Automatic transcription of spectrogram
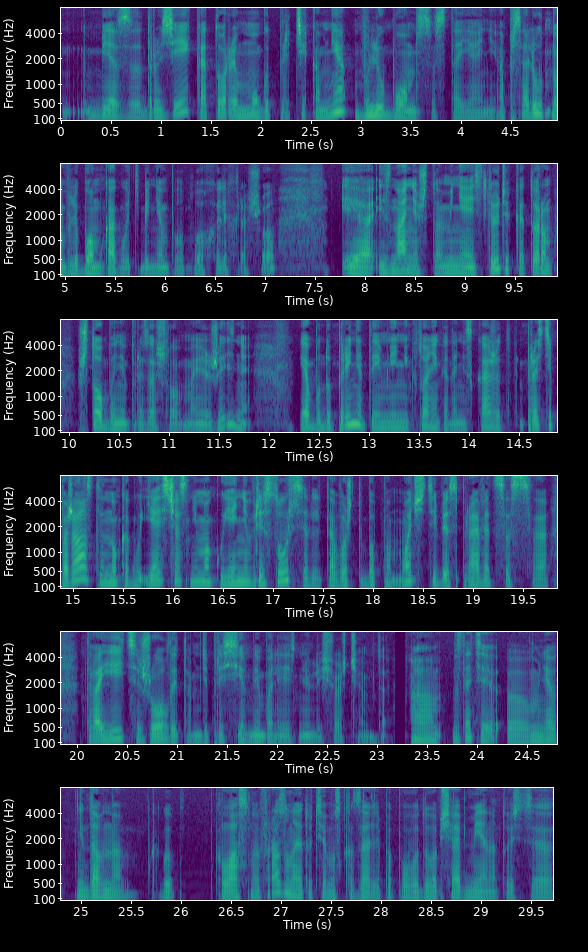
без друзей, которые могут прийти ко мне в любом состоянии, абсолютно в любом, как бы тебе не было плохо или хорошо, и, и знание, что у меня есть люди, которым, что бы ни произошло в моей жизни, я буду принята, и мне никто никогда не скажет, прости, пожалуйста, но как бы я сейчас не могу, я не в ресурсе для того, чтобы помочь тебе справиться с твоей тяжелой там депрессивной болезнью или еще с чем-то. А, знаете, э, у меня вот недавно как бы классную фразу на эту тему сказали по поводу вообще обмена. То есть э,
